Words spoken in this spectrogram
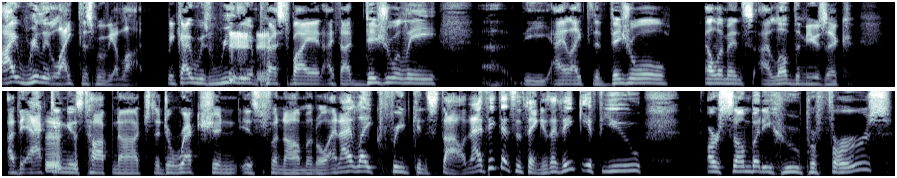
I really liked this movie a lot. Like I was really impressed by it. I thought visually, uh, the I liked the visual elements. I love the music. Uh, the acting is top notch. The direction is phenomenal, and I like Friedkin's style. And I think that's the thing is I think if you are somebody who prefers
